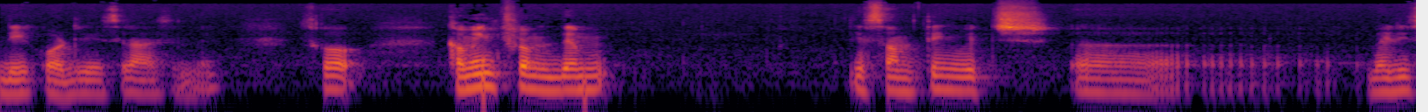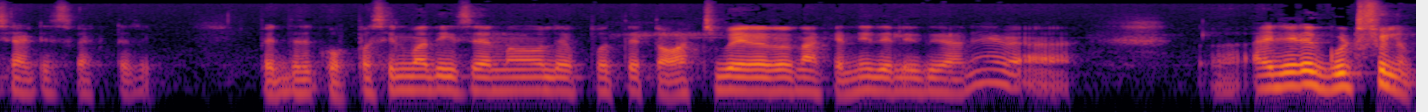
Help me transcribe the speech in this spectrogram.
డీకోడ్ చేసి రాసింది. సో కమింగ్ ఫ్రమ్ దెమ్ ఈ సంథింగ్ విచ్ వెరీ సాటిస్ఫాక్టరీ. పెద్ద గొప్ప సినిమా తీసానో లేకపోతే టార్చ్ బేరో నాకు అన్నీ తెలియదు కానీ I did a good film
